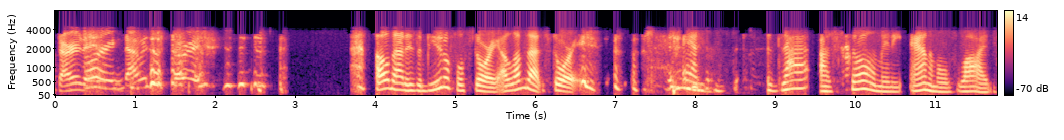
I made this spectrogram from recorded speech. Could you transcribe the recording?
started. That was the story. oh, that is a beautiful story. I love that story. and that are so many animals' lives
